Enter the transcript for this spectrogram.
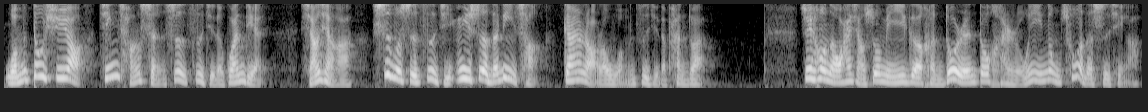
我们都需要经常审视自己的观点，想想啊，是不是自己预设的立场干扰了我们自己的判断。最后呢，我还想说明一个很多人都很容易弄错的事情啊，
